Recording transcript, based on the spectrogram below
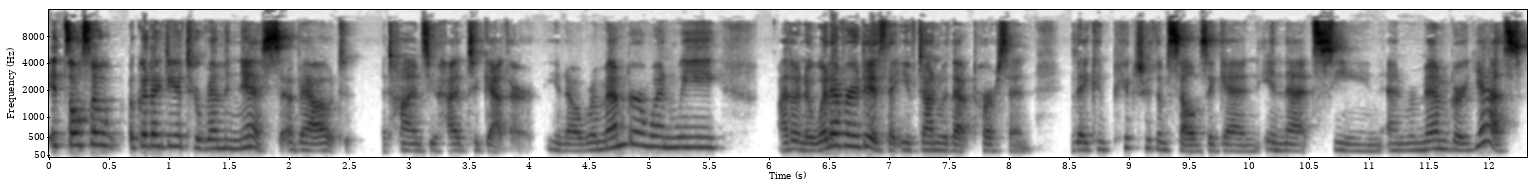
it's also a good idea to reminisce about the times you had together. You know, remember when we, I don't know, whatever it is that you've done with that person, they can picture themselves again in that scene and remember, yes,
